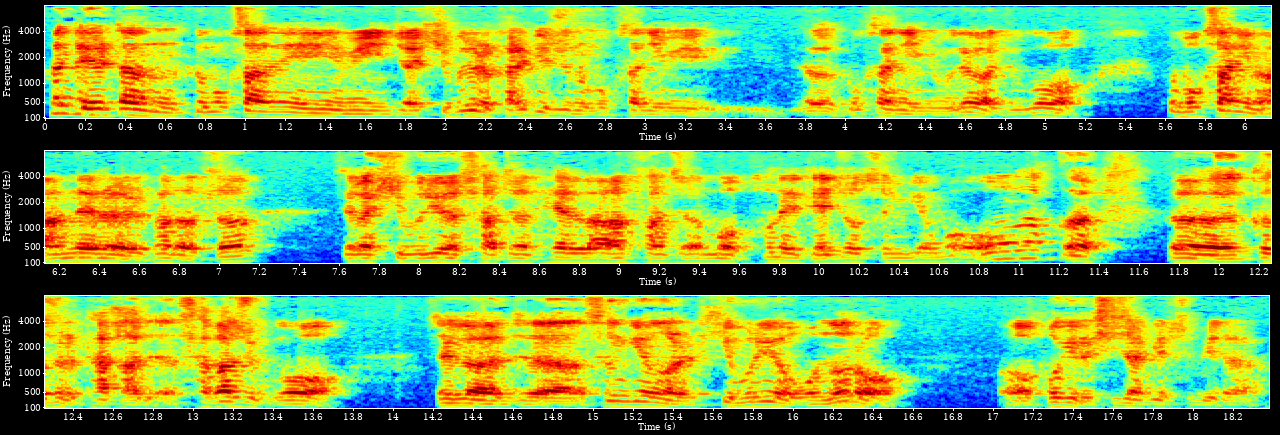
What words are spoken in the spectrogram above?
근데 일단 그 목사님이 이제 히브리어를 가르쳐 주는 목사님이 어, 목사님이 그래가지고 그 목사님 안내를 받아서 제가 히브리어 사전, 헬라 사전, 뭐 분해 대조 성경 뭐 온갖 그, 어, 것을 다 가, 사가지고 제가 이제 성경을 히브리어 원어로 어, 보기를 시작했습니다.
